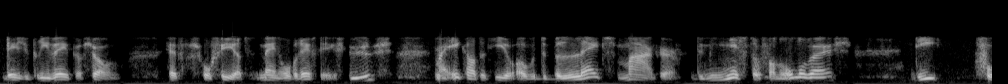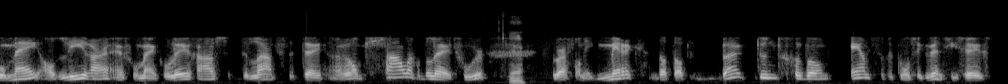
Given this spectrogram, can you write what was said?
deze privépersoon heb geschoffeerd, mijn oprechte excuus. Maar ik had het hier over de beleidsmaker, de minister van Onderwijs, die voor mij als leraar en voor mijn collega's de laatste tijd een rampzalig beleid voert. Ja. Waarvan ik merk dat dat buitengewoon ernstige consequenties heeft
